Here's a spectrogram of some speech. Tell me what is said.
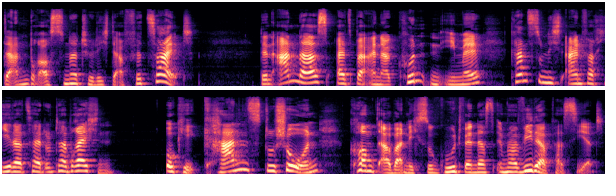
dann brauchst du natürlich dafür Zeit. Denn anders als bei einer Kunden-E-Mail kannst du nicht einfach jederzeit unterbrechen. Okay, kannst du schon, kommt aber nicht so gut, wenn das immer wieder passiert.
